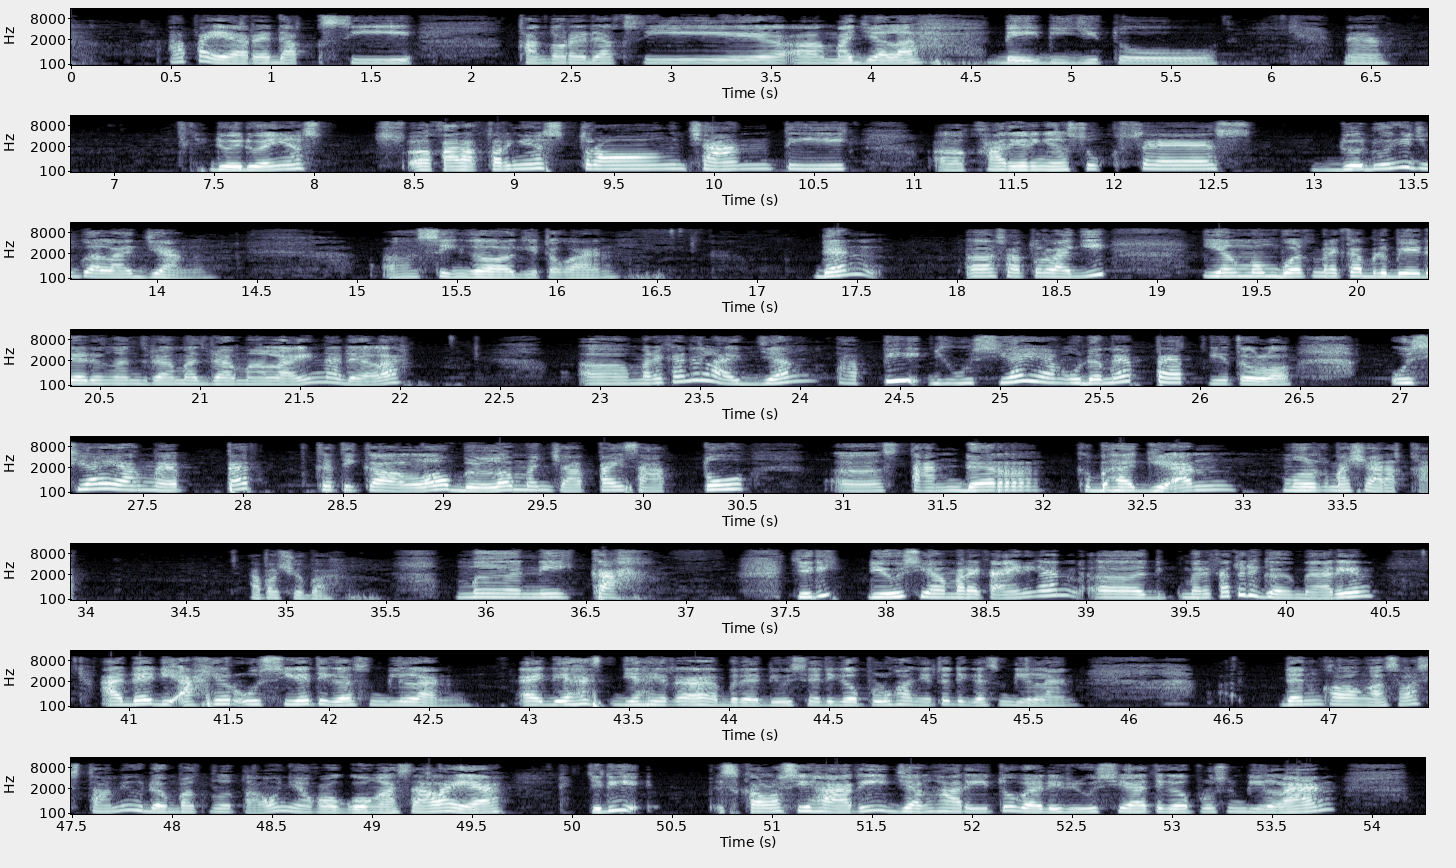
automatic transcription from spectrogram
apa ya redaksi kantor redaksi uh, majalah baby gitu. Nah, dua-duanya uh, karakternya strong, cantik, uh, karirnya sukses, dua-duanya juga lajang, uh, single gitu kan. Dan uh, satu lagi yang membuat mereka berbeda dengan drama-drama lain adalah uh, mereka ini lajang tapi di usia yang udah mepet gitu loh. Usia yang mepet ketika lo belum mencapai satu uh, standar kebahagiaan menurut masyarakat. Apa coba? Menikah. Jadi di usia mereka ini kan uh, di, mereka tuh digambarin ada di akhir usia 39. Eh di, di akhir berada di usia 30-an itu 39. Dan kalau nggak salah si Tami udah 40 tahun ya kalau gue nggak salah ya. Jadi kalau si Hari, Jang Hari itu berada di usia 39,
